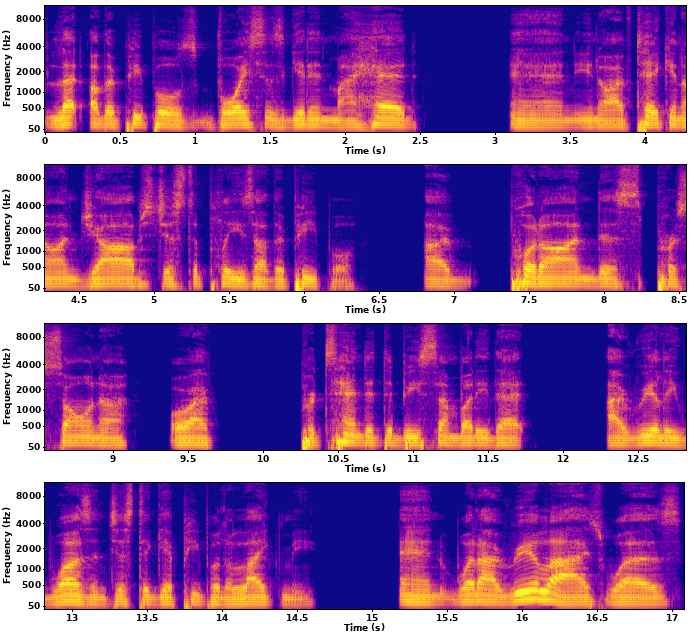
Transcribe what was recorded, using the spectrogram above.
let other people's voices get in my head and, you know, I've taken on jobs just to please other people. I've put on this persona or I've pretended to be somebody that I really wasn't just to get people to like me. And what I realized was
